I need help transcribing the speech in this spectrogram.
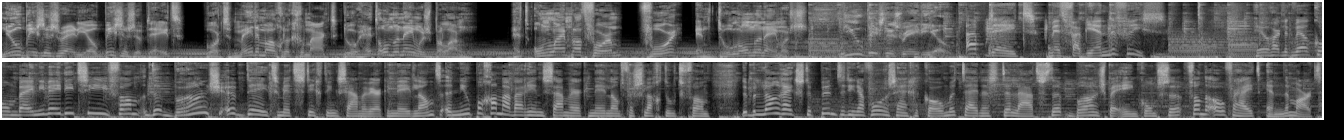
Nieuw Business Radio Business Update wordt mede mogelijk gemaakt door het Ondernemersbelang. Het online platform voor en door ondernemers. Nieuw Business Radio. Update met Fabienne de Vries. Heel hartelijk welkom bij een nieuwe editie van de Branche Update met Stichting Samenwerken Nederland. Een nieuw programma waarin Samenwerken Nederland verslag doet van de belangrijkste punten die naar voren zijn gekomen tijdens de laatste branchebijeenkomsten van de overheid en de markt.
